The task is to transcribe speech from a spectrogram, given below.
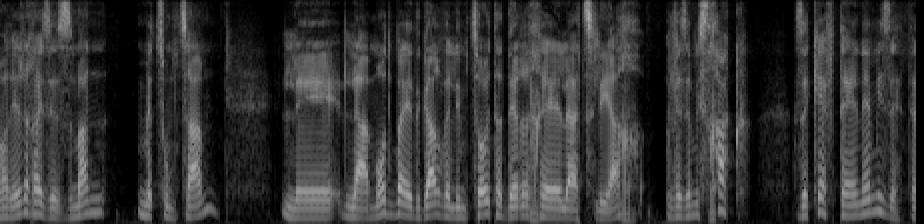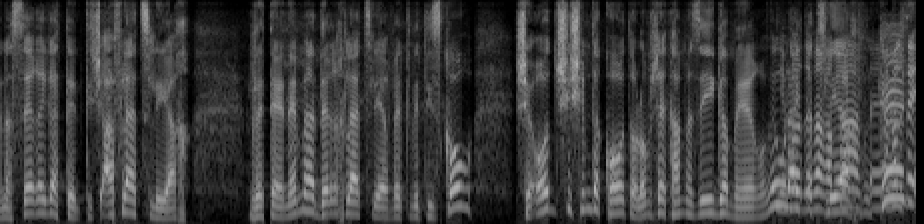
אמרתי, יש לך איזה זמן מצומצם ל- לעמוד באתגר ולמצוא את הדרך אה, להצליח, וזה משחק. זה כיף, תהנה מזה, תנסה רגע, ת, תשאף להצליח, ותהנה מהדרך להצליח, ות, ותזכור שעוד 60 דקות, או לא משנה כמה זה ייגמר, ואולי תצליח. הבא, ו- כן, אבל זה,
